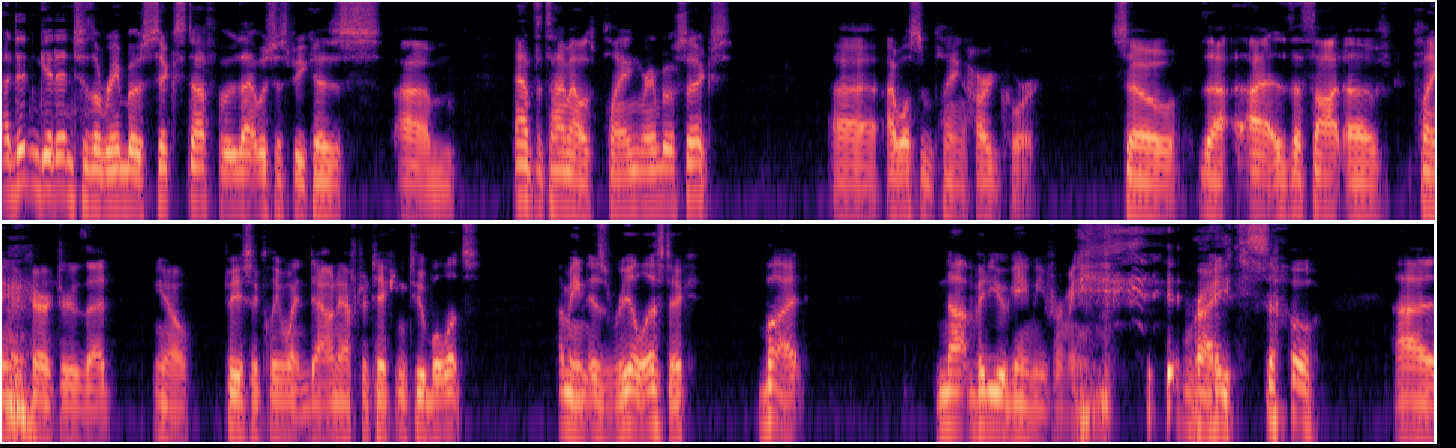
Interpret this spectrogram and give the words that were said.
I didn't get into the Rainbow Six stuff, but that was just because um at the time I was playing Rainbow Six, uh I wasn't playing hardcore. So the uh, the thought of playing a character that, you know, basically went down after taking two bullets, I mean, is realistic, but not video gamey for me. right. so uh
